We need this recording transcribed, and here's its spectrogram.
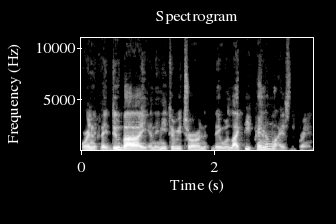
or if they do buy and they need to return, they will likely penalize the brand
